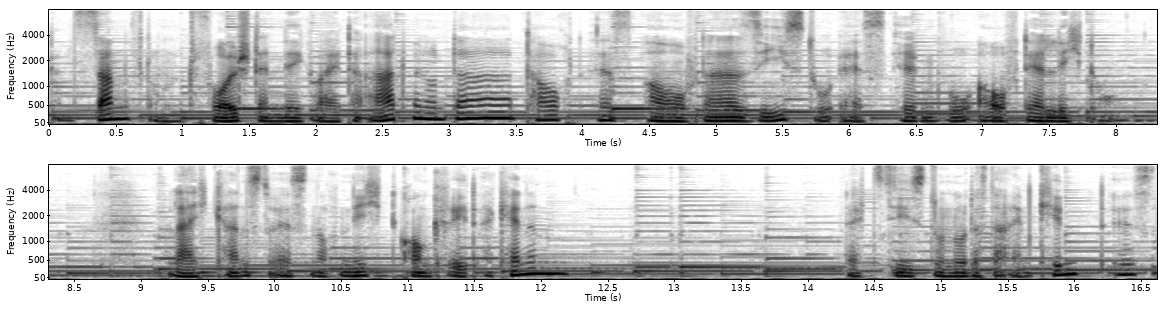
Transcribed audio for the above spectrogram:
Ganz sanft und vollständig weiter atmen und da taucht es auf. Da siehst du es irgendwo auf der Lichtung. Vielleicht kannst du es noch nicht konkret erkennen. Vielleicht siehst du nur, dass da ein Kind ist.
